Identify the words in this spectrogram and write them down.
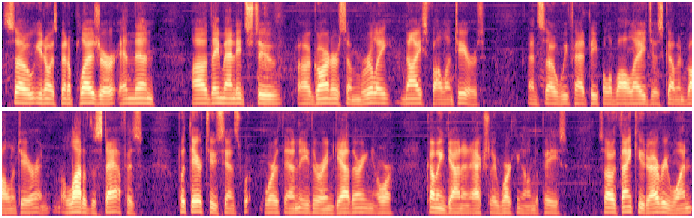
so, you know, it's been a pleasure. And then uh, they managed to uh, garner some really nice volunteers. And so we've had people of all ages come and volunteer. And a lot of the staff has put their two cents worth in either in gathering or coming down and actually working on the piece. So thank you to everyone.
